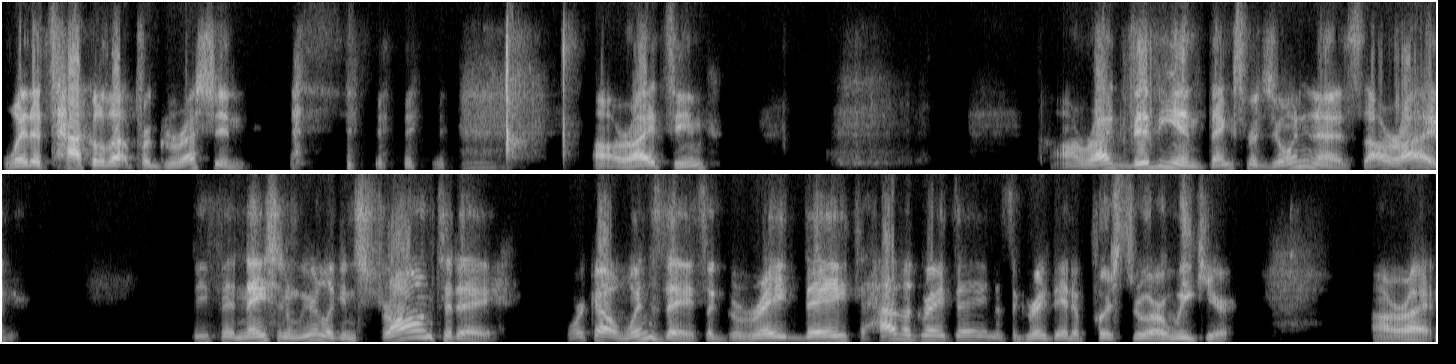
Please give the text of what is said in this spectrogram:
Way to tackle that progression. All right, team. All right, Vivian, thanks for joining us. All right. BFit Nation, we are looking strong today. Workout Wednesday. It's a great day to have a great day, and it's a great day to push through our week here. All right.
